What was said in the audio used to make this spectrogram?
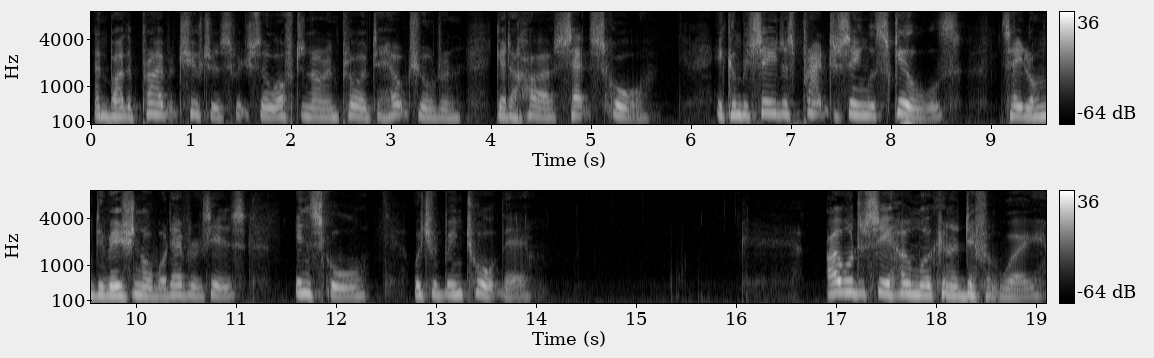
and by the private tutors which so often are employed to help children get a higher SAT score. It can be seen as practicing the skills, say long division or whatever it is, in school, which have been taught there. I want to see homework in a different way.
